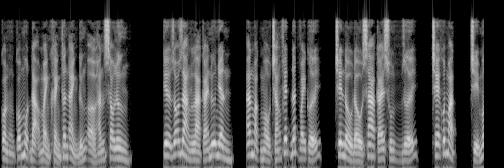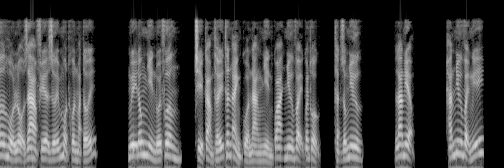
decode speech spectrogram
còn có một đạo mảnh khảnh thân ảnh đứng ở hắn sau lưng. Kia rõ ràng là cái nữ nhân, ăn mặc màu trắng phết đất váy cưới, trên đầu đầu xa cái xuống dưới, che khuất mặt, chỉ mơ hồ lộ ra phía dưới một khuôn mặt tới. Ngụy Đông nhìn đối phương, chỉ cảm thấy thân ảnh của nàng nhìn qua như vậy quen thuộc, thật giống như La Niệm. Hắn như vậy nghĩ,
